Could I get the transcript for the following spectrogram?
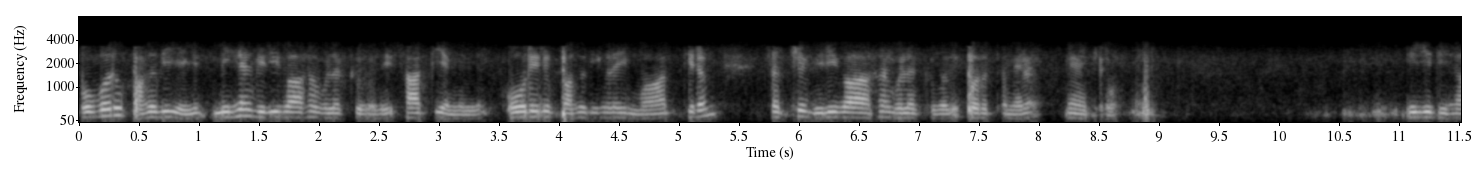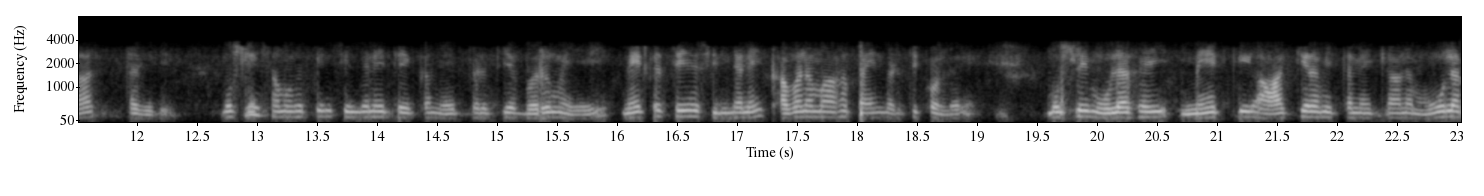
ஒவ்வொரு பகுதியையும் மிக விரிவாக விளக்குவது சாத்தியமில்லை. ஓரிரு பகுதிகளை மாத்திரம் சற்று விரிவாக விளக்குவது பொருத்தம் என நினைக்கிறோம். இஜிதிஹாஸ் தகுதி. முஸ்லிம் சமூகத்தின் சிந்தனை தேக்கம் ஏற்படுத்திய வறுமையை மேற்கத்திய சிந்தனை கவனமாக பயன்படுத்தி கொண்டது. முஸ்லிம் உலகை மேற்கு ஆக்கிரமித்தமைக்கான மூல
